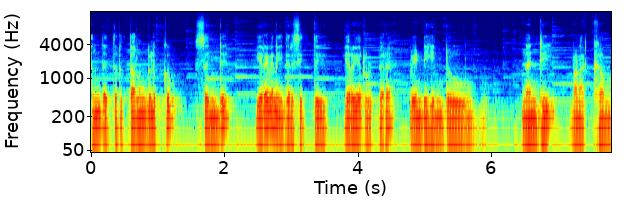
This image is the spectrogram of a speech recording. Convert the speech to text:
அந்த திருத்தலங்களுக்கும் சென்று இறைவனை தரிசித்து இறையருள் பெற வேண்டுகின்றோம். நன்றி வணக்கம்.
